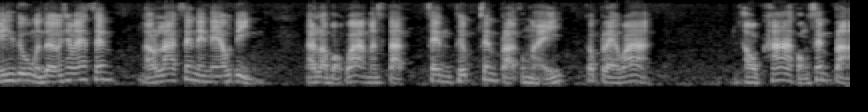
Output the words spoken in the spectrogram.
วิธีดูเหมือนเดิมใช่ไหมเส้นเราลากเส้นในแนวดิ่ง แล้วเราบอกว่ามันตัดเส้นทึบเส้นประตรงไหน ก็แปลว่า เอาค่าของเส้นประ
